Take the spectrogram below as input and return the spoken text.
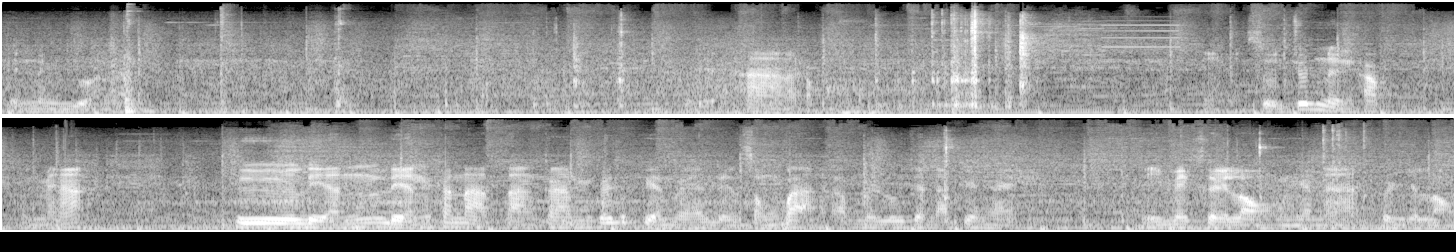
เป็นหนึ่งหยวนนะเหรียญห้านะครับศูนย์จุดหนึ่งครับเห็นไหมฮะคือเหรียญเหรียญขนาดต่างกันมันก็จะเปลี่ยนไปเหรียญสองบาทนะครับไม่รู้จะนับยังไง นี่ไม่เคยลองเหมือนกันนะเพิ่งจะลอง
